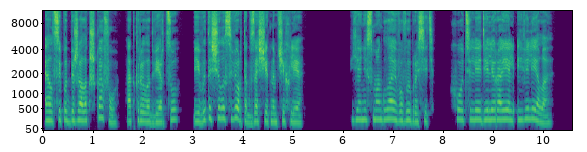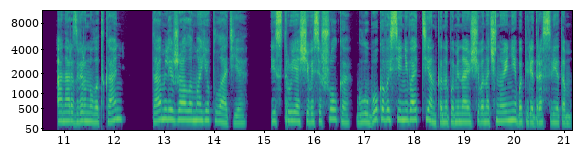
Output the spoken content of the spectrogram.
Элси подбежала к шкафу, открыла дверцу и вытащила сверток в защитном чехле. Я не смогла его выбросить, хоть леди Лираэль и велела. Она развернула ткань, там лежало мое платье. Из струящегося шелка глубокого синего оттенка, напоминающего ночное небо перед рассветом.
